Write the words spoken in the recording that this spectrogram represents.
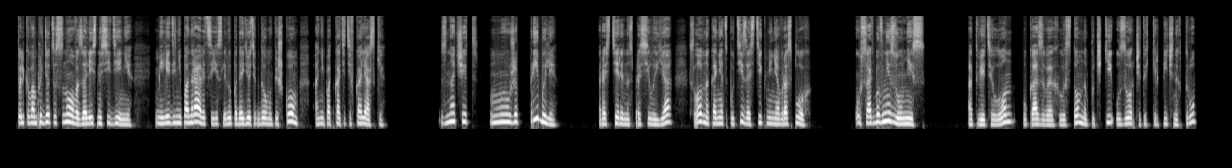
Только вам придется снова залезть на сиденье. Миледи не понравится, если вы подойдете к дому пешком, а не подкатите в коляске». «Значит, мы уже прибыли?» — растерянно спросила я, словно конец пути застиг меня врасплох. «Усадьба внизу, мисс», — ответил он, указывая хлыстом на пучки узорчатых кирпичных труб,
